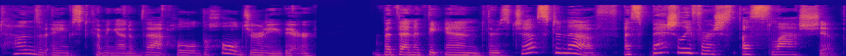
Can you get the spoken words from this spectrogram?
tons of angst coming out of that whole, the whole journey there. But then at the end, there's just enough, especially for a, a slash ship,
